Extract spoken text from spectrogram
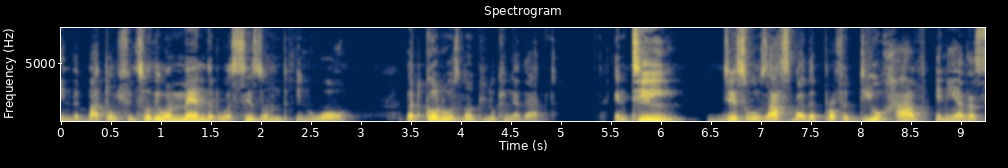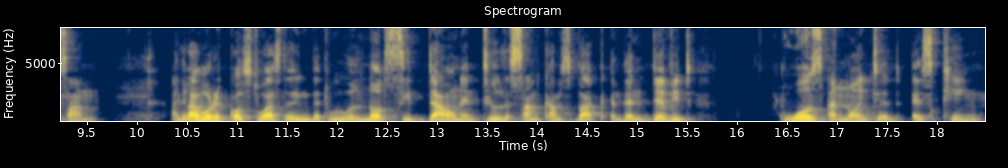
in the battlefield. So they were men that were seasoned in war. But God was not looking at that until Jesse was asked by the prophet, Do you have any other son? And the Bible records to us that we will not sit down until the son comes back. And then David was anointed as king.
